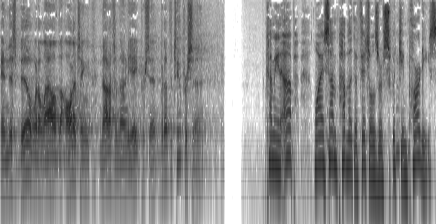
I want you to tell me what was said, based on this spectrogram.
And this bill would allow the auditing not of the 98%, but of the 2%. Coming up, why some public officials are switching parties.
